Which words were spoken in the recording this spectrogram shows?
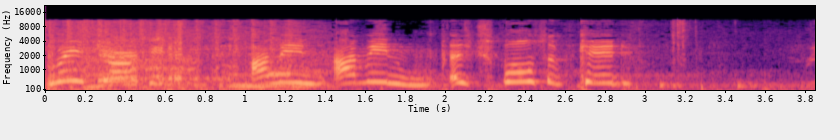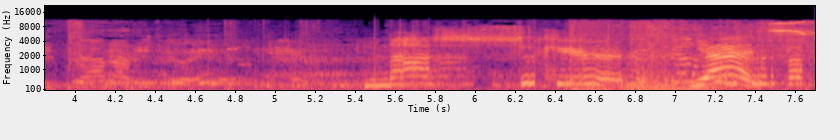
Breacher! I mean, I mean, explosive kid. That ought to do it. Do not secure. Yes.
